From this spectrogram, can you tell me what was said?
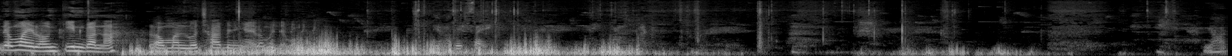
เดี๋ยวใหม่ลองกินก่อนนะ เรามันรสชาติเป็นยังไงเราไม่จะบอก เดี๋ยวเอาไปใส่ยอด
